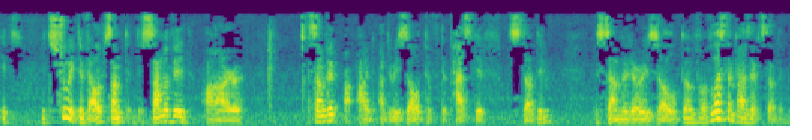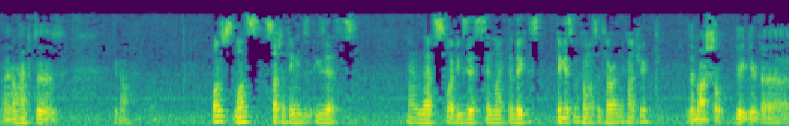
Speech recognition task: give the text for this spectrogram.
it's it's true. It develops some. Some of it are some of it are, are the result of the positive study. Some of it are a result of, of less than positive study. I don't have to, you know. Once once such a thing exists, and that's what exists in like the biggest biggest Makomas Torah in the country the muscle. They give a.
